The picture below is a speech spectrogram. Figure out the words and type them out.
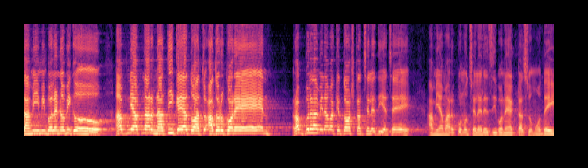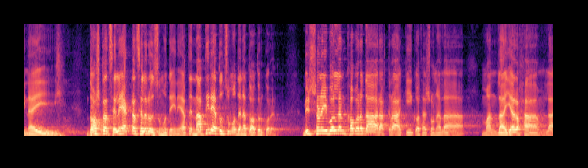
তামিমি বলে, নবী গো, আপনি আপনার নাতিকে এত আদর করেন। রব্বুল আলামিন আমাকে দশটা ছেলে দিয়েছে। আমি আমার কোনো ছেলের জীবনে একটা চুমু দেই নাই। দশটা ছেলে, একটা ছেলেরও চুমু দেই নাই। আপনি নাতির এত চুমু দেন, এত আদর করেন। বিষ্ণু বললেন, খবরদার আকরা, কি কথা শোনালা? মান লা ইয়ারহাম, লা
